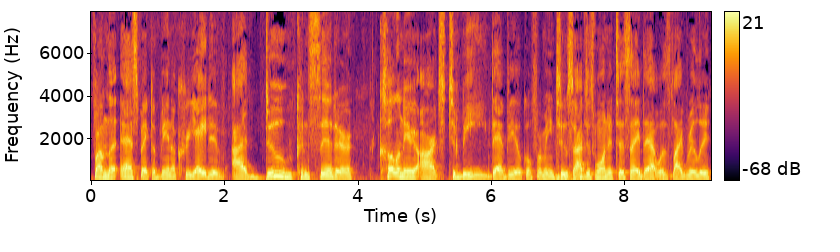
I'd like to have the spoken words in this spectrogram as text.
from the aspect of being a creative, I do consider culinary arts to be that vehicle for me too. So I just wanted to say that was like really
